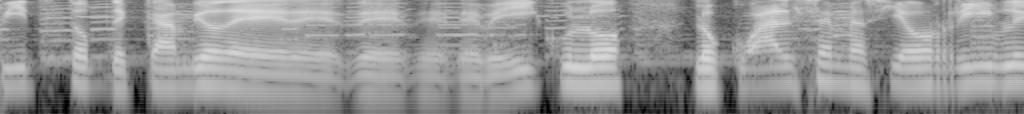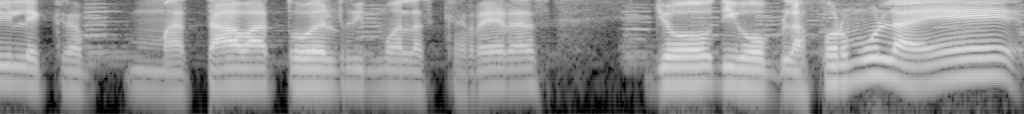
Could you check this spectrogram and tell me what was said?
pit stop de cambio de, de- vehículo. Lo cual se me hacía horrible y le mataba todo el ritmo a las carreras. Yo digo, la Fórmula E,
